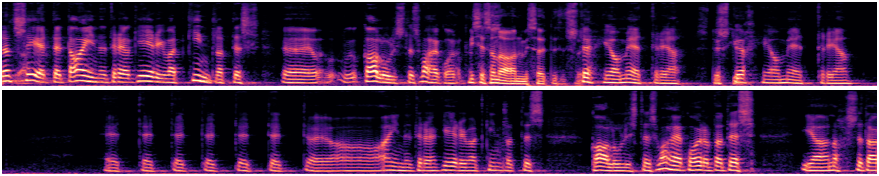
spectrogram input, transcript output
no see, et, et ained reageerivad kindlates kaalulistes vahekordades. mis see sõna on, mis sa ütlesid? stöhiomeetria, stöhiomeetria. et, et, et, et, et, et äh, ained reageerivad kindlates kaalulistes vahekordades ja noh, seda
